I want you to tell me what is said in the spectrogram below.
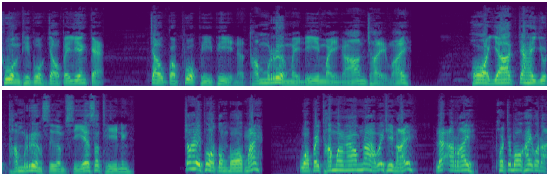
ช่วงที่พวกเจ้าไปเลี้ยงแกะ เจ้ากับพวกพี่ๆนะทำเรื่องไม่ดีไม่งามใช่ไหมพ่ออยากจะให้หยุดทำเรื่องเสื่อมเสียสักทีหนึ่ง จะให้พ่อต้องบอกไหมว่าไปทำงามหน้าไว้ที่ไหน และอะไรพ่อจะบอกให้ก็ได้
